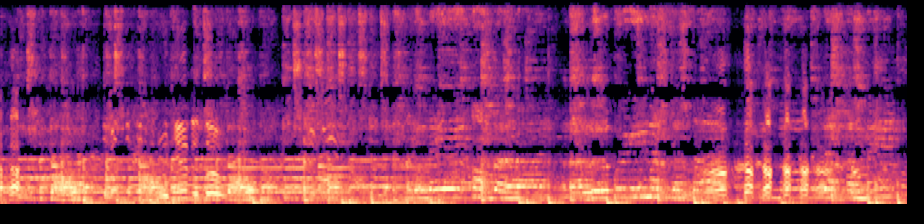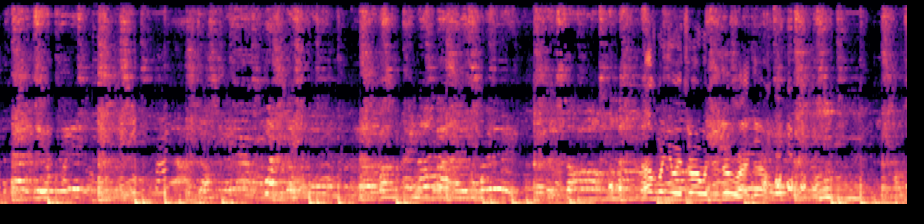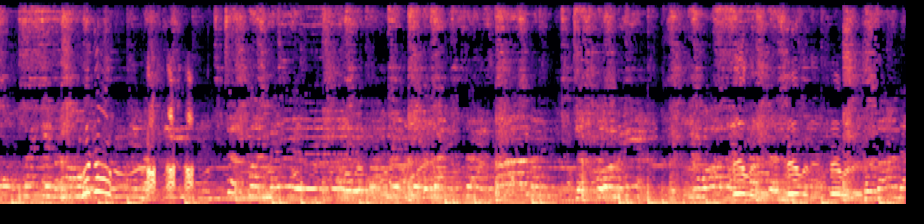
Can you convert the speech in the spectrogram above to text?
He's it too. That's when you enjoy what you do right there. Feeling it, feeling it, feeling it.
